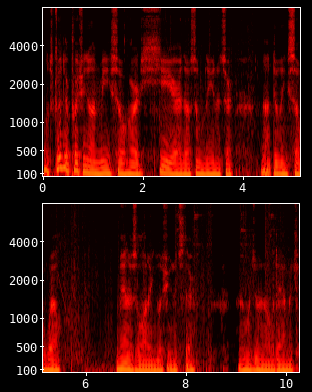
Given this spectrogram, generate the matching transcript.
Well, it's good they're pushing on me so hard here, though some of the units are not doing so well. Man, there's a lot of English units there. And we're doing all the damage.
